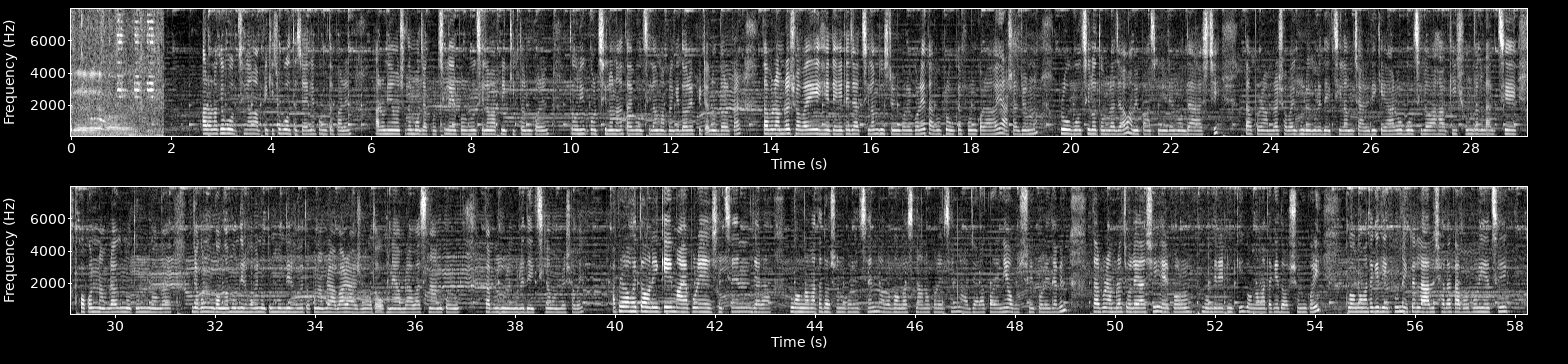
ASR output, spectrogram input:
হরে আর ওনাকে বলছিলাম, আপনি কিছু বলতে চাইলে বলতে পারেন। আর উনি আমার সাথে মজা করছিল। এরপর বলছিলাম, আপনি কীর্তন করেন। তো উনি করছিল না, তাই বলছিলাম, আপনাকে ধরে পিটানোর দরকার। তারপর আমরা সবাই হেঁটে হেঁটে যাচ্ছিলাম, দুষ্টুমি করে করে। তারপর প্রভুকে ফোন করা হয় আসার জন্য। প্রভু বলছিল, তোমরা যাও, আমি পাঁচ মিনিটের মধ্যে আসছি। তারপর আমরা সবাই ঘুরে ঘুরে দেখছিলাম চারিদিকে, আরও বলছিল, আহা, কি সুন্দর লাগছে। কখন আমরা নতুন গঙ্গা, যখন গঙ্গা মন্দির হবে, নতুন মন্দির হবে, তখন আমরা আবার আসব। তো ওখানে আমরা আবার স্নান করব। তারপর ঘুরে ঘুরে দেখছিলাম আমরা সবাই। আপনারা হয়তো অনেকে মায়াপুরে এসেছেন, যারা গঙ্গা মাতা দর্শন করেছেন, আবার গঙ্গা স্নানও করেছেন, আর যারা করেনি অবশ্যই করে যাবেন। তারপর আমরা চলে আসি, এরপর মন্দিরে ঢুকি, গঙ্গা মাতাকে দর্শন করি। গঙ্গা মাতাকে দেখুন, একটা লাল সাদা কাপড় পরিয়েছে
